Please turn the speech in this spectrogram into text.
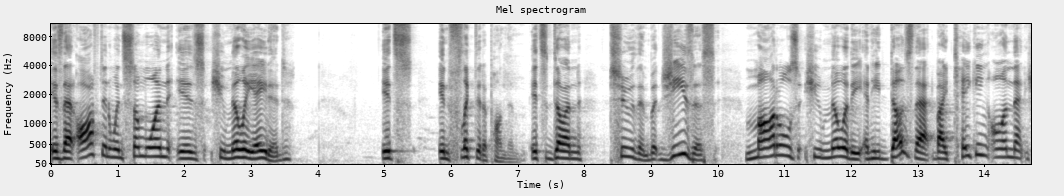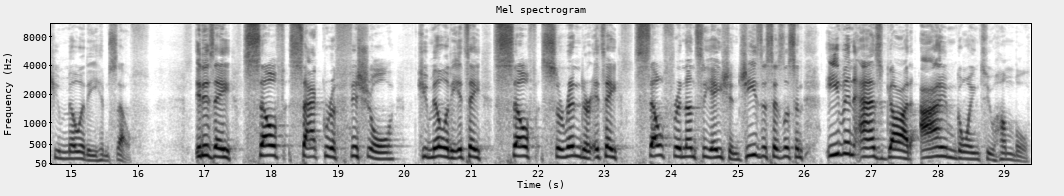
is that often when someone is humiliated, it's inflicted upon them, it's done to them. But Jesus models humility, and he does that by taking on that humility himself. It is a self sacrificial humility, it's a self surrender, it's a self renunciation. Jesus says, Listen, even as God, I'm going to humble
